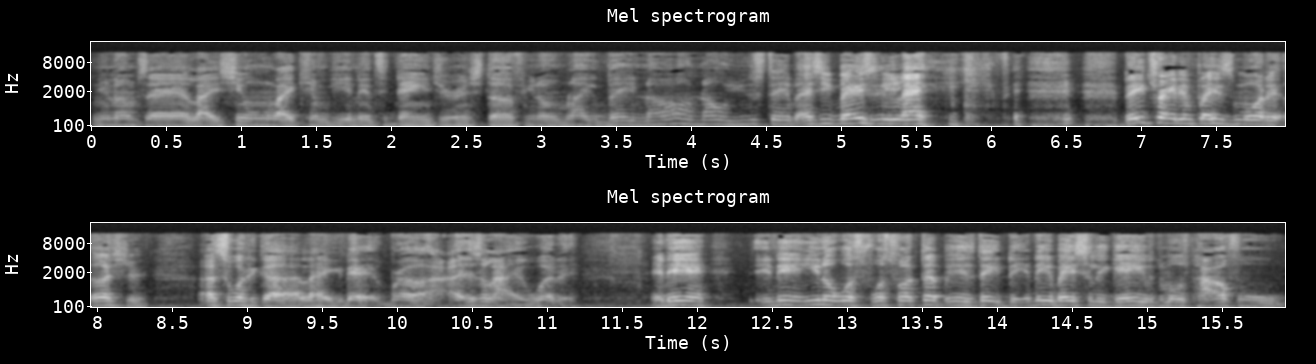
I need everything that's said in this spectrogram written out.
You know what I'm saying? Like she don't like him getting into danger and stuff. You know, I'm like, babe, no, no, you stay. And she basically like they trading places more than Usher. I swear to God, like that, bro. I just like what. And then, and then you know what's what's fucked up is they they, they basically gave the most powerful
